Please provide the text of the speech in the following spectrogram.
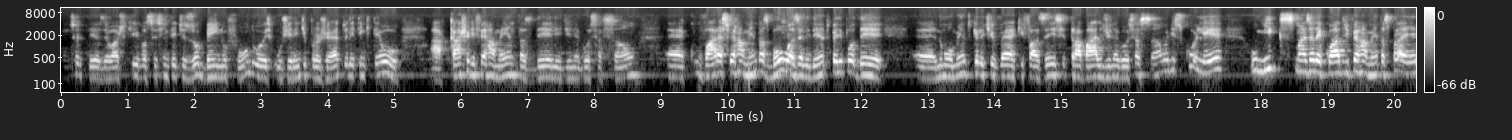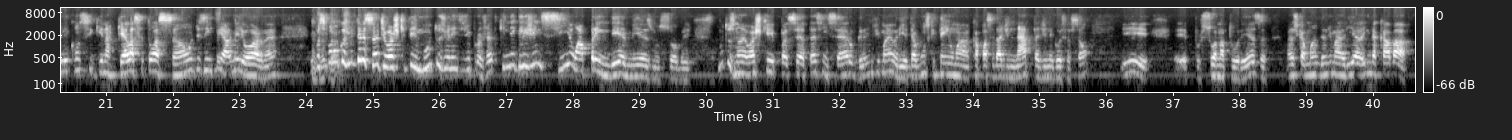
Com certeza, eu acho que você sintetizou bem no fundo. O, o gerente de projeto ele tem que ter o, a caixa de ferramentas dele de negociação é, com várias ferramentas boas ali dentro para ele poder é, no momento que ele tiver que fazer esse trabalho de negociação, ele escolher o mix mais adequado de ferramentas para ele conseguir, naquela situação, desempenhar melhor, né? E é você falou uma coisa muito interessante, eu acho que tem muitos gerentes de projeto que negligenciam aprender mesmo sobre. Muitos não, eu acho que, para ser até sincero, grande maioria. Tem alguns que têm uma capacidade nata de negociação e, eh, por sua natureza, mas acho que a grande maioria ainda acaba,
